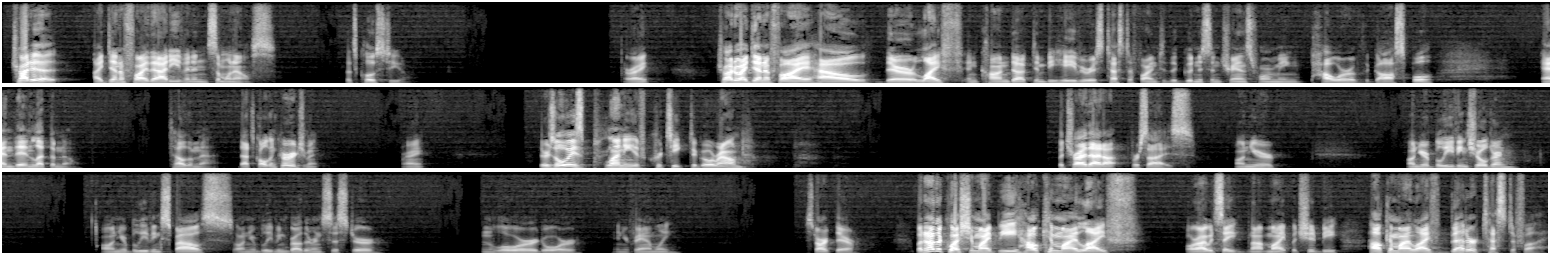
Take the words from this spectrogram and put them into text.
Try to identify that even in someone else that's close to you. All right? Try to identify how their life and conduct and behavior is testifying to the goodness and transforming power of the gospel, and then let them know. Tell them that. That's called encouragement, right? There's always plenty of critique to go around. But try that out for size on your, on your believing children, on your believing spouse, on your believing brother and sister in the Lord or in your family. Start there. But another question might be how can my life, or I would say not might, but should be, how can my life better testify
